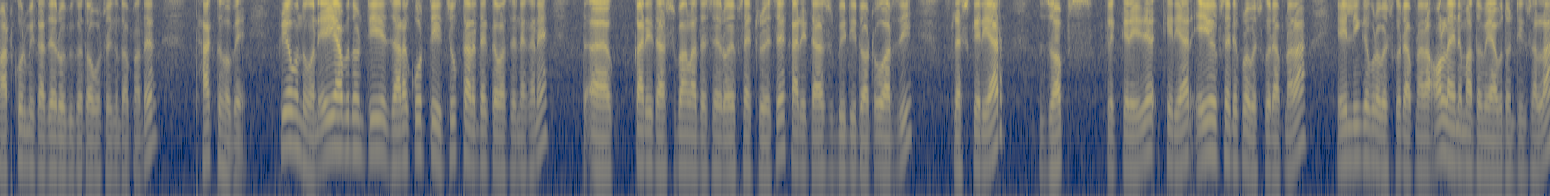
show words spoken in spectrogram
মাঠকর্মী কাজের অভিজ্ঞতা অবশ্যই কিন্তু আপনাদের থাকতে হবে। প্রিয় বন্ধুগণ, এই আবেদনটি যারা করতে ইচ্ছুক, তারা দেখতে পাচ্ছেন এখানে কারিতাস বাংলাদেশের ওয়েবসাইট রয়েছে Caritas BD dot ORG slash career jobs career career এই ওয়েবসাইটে প্রবেশ করে আপনারা, এই লিঙ্কে প্রবেশ করে আপনারা অনলাইনের মাধ্যমে আবেদনটি ইনশাল্লাহ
